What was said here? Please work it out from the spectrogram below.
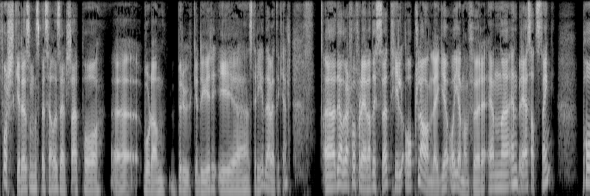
forskere som spesialiserte seg på eh, hvordan bruke dyr i eh, strid, jeg vet ikke helt. Eh, de hadde i hvert fall flere av disse til å planlegge og gjennomføre en, eh, en bred satsing på,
